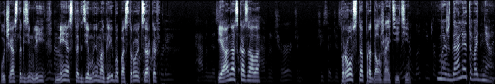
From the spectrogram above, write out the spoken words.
участок земли, место, где мы могли бы построить церковь. И она сказала, просто продолжайте идти. Мы ждали этого дня.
